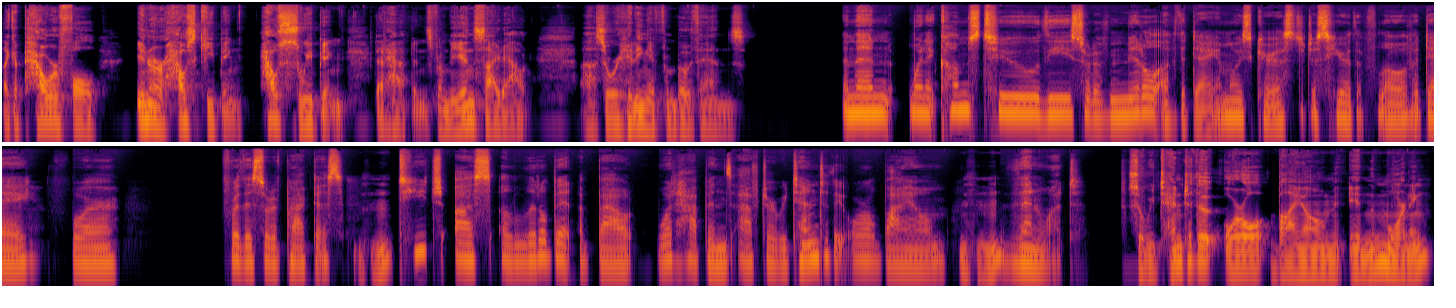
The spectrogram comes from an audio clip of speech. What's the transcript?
like a powerful inner housekeeping, house sweeping that happens from the inside out. Uh, so we're hitting it from both ends. And then when it comes to the sort of middle of the day, I'm always curious to just hear the flow of a day for for this sort of practice. Mhm. Teach us a little bit about what happens after we tend to the oral biome. Mhm. Then what? So we tend to the oral biome in the morning.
